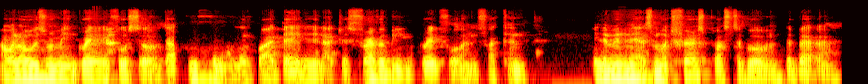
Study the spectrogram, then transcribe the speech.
I will always remain grateful. So that's something I live by daily, like just forever being grateful. And if I can eliminate as much fear as possible, the better.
